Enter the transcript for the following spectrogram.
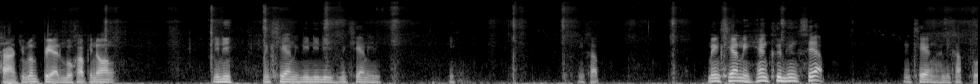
ทางจุดมันเปลี่ยนบุครับพี่น้อง นี่นี่ แมงเคียงนี่นี่นี่แมงเคียงนี่นี่นี่ครับแมงเคียงนี่แห้งขึ้นแห้งแซ่บแมงเคียงอันนี้ครับตัว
